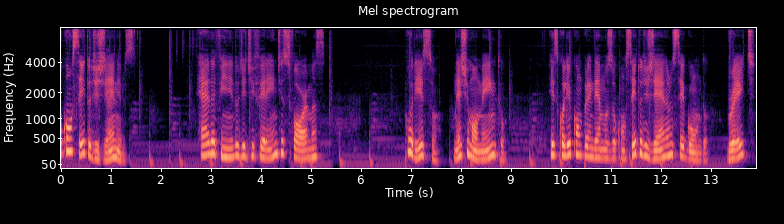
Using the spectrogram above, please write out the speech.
O conceito de gêneros é definido de diferentes formas. Por isso, neste momento, escolhi compreendemos o conceito de gênero segundo Breit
